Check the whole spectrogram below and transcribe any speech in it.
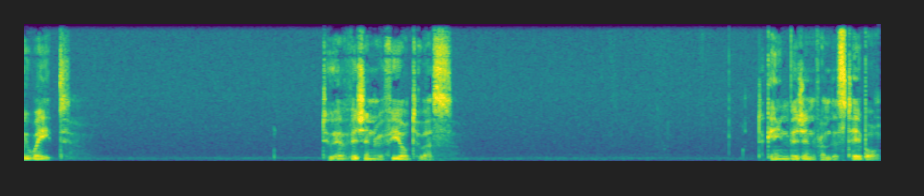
we wait to have vision revealed to us, to gain vision from this table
